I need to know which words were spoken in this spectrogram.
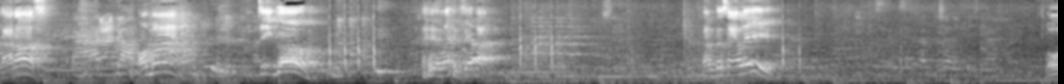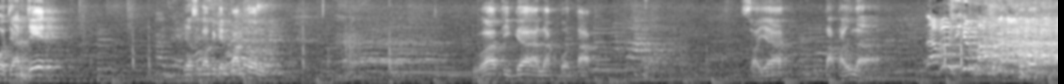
Karos Nggak ada. Oma. Cikgu. Yang lain siapa? Tante Sally. Oh Jarjit. Yang suka bikin pantun. Dua tiga anak botak. Saya tak tahu lah Apa sih pak?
